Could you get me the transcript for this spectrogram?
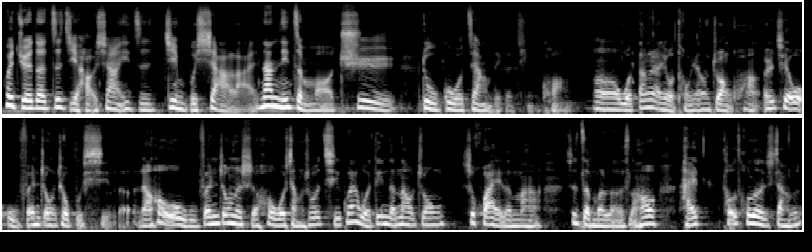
会觉得自己好像一直静不下来。那你怎么去度过这样的一个情况？嗯，我当然有同样状况，而且我五分钟就不行了。然后我五分钟的时候，我想说奇怪，我定的闹钟是坏了吗？是怎么了？然后还偷偷的想，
